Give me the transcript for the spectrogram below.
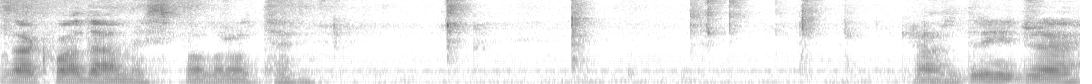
zakładamy z powrotem kardridże.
